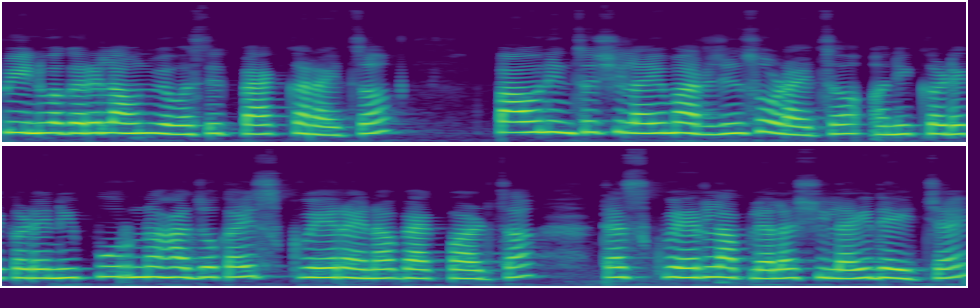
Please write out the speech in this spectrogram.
पिन वगैरे लावून व्यवस्थित पॅक करायचं. पाऊन इंच शिलाई मार्जिन सोडायचं आणि कडेकडेनी पूर्ण हा जो काही स्क्वेअर आहे ना बॅक पार्टचा त्या स्क्वेअरला आपल्याला शिलाई द्यायची आहे.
